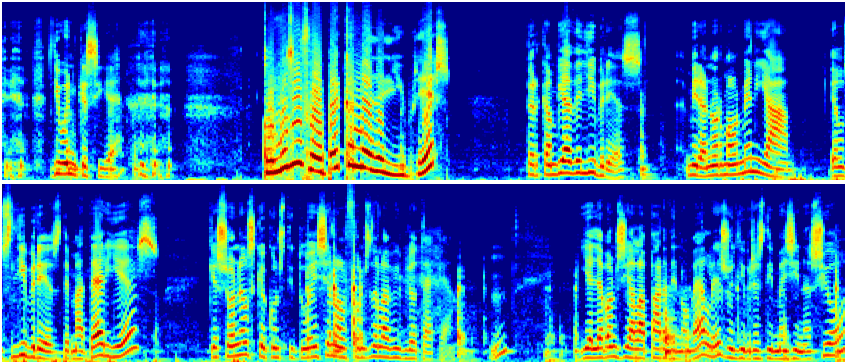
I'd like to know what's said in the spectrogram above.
Diuen que sí, eh? Com us ho feu per canviar de llibres? Per canviar de llibres, mira, normalment hi ha els llibres de matèries que són els que constitueixen el fons de la biblioteca. Mm? I llavors hi ha la part de novel·les o llibres d'imaginació,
